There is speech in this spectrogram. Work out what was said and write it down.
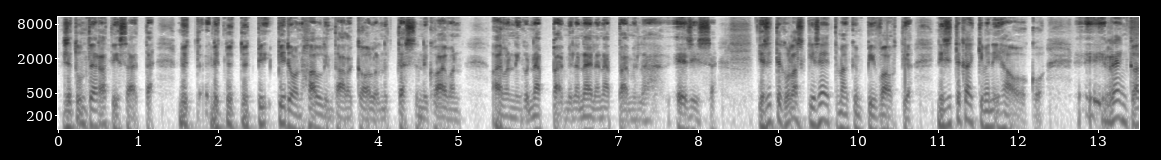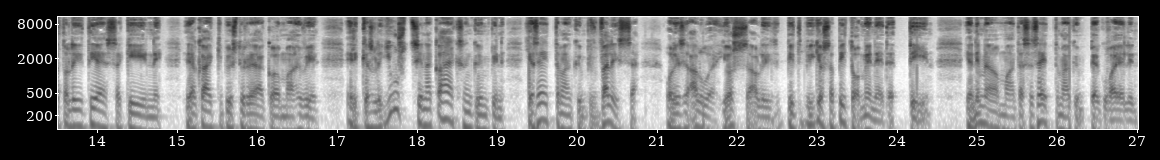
niin se tuntee ratissa, että nyt, nyt, nyt, nyt pidon hallinta alkaa olla nyt tässä niin aivan, aivan niin kuin näppäimillä, näillä näppäimillä esissä. Ja sitten kun laski 70 vauhtia, niin sitten kaikki meni ihan ok. Renkaat oli tiessä kiinni ja kaikki pystyi reagoimaan hyvin. Eli se oli just siinä 80 ja 70 välissä oli se alue, jossa, oli, jossa pito menetettiin. Ja nimenomaan tässä 70 kun ajelin,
